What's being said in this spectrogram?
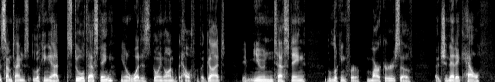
sometimes looking at stool testing, you know, what is going on with the health of the gut, immune testing, looking for markers of uh, genetic health,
